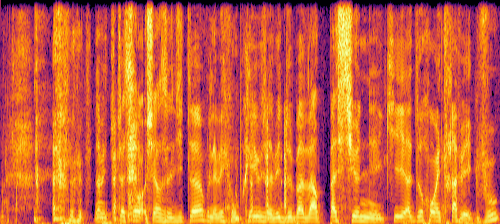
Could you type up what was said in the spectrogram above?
non, mais de toute façon, chers auditeurs, vous l'avez compris, vous avez deux bavardes passionnés qui adoreront être avec vous.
